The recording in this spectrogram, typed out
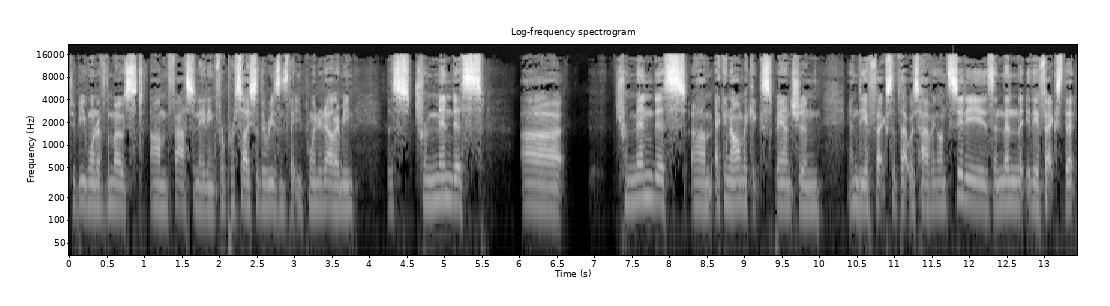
to be one of the most um, fascinating for precisely the reasons that you pointed out. I mean, this tremendous uh, tremendous um, economic expansion and the effects that that was having on cities, and then the, the effects that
